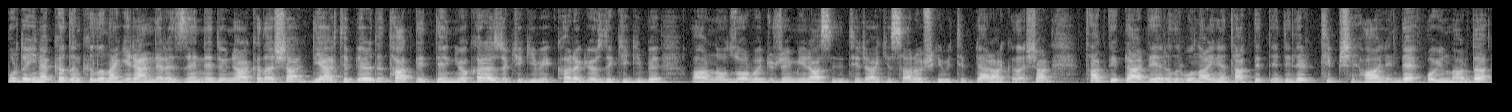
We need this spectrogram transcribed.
Burada yine kadın kılına girenlere zenne dönüyor arkadaşlar. Diğer tiplere de taklit deniyor. Karazdaki gibi, Karagöz'deki gibi Arnavut, Zorba, Cüce, Mirasidi, Tiraki, Sarhoş gibi tipler arkadaşlar taklitlerde yer alır. Bunlar yine taklit edilir. Tip halinde oyunlarda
